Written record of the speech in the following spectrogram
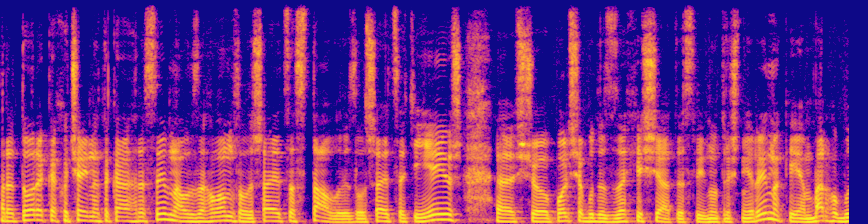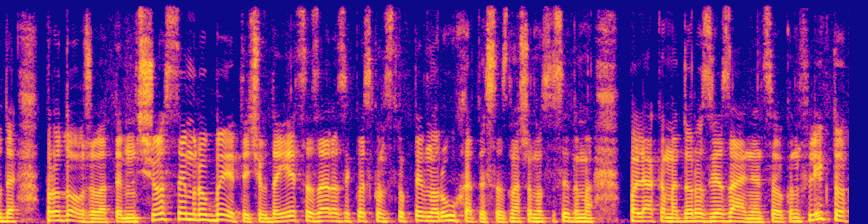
риторика, хоча й не така агресивна, але загалом залишається сталою, залишається тією ж, е, що Польща буде захищати свій внутрішній ринок, і ембарго буде продовжувати. Що з цим робити? Чи вдається зараз якось конструктивно рухатися з нашими сусідами поляками до розв'язання цього конфлікту?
